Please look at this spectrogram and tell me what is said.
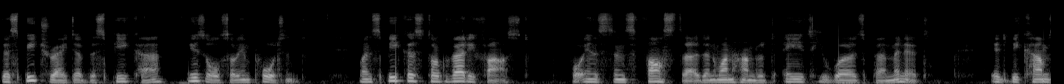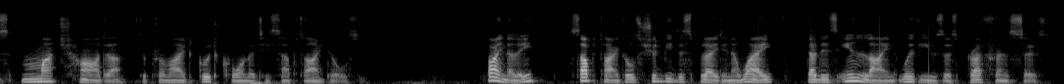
The speech rate of the speaker is also important. When speakers talk very fast, for instance faster than 180 words per minute, it becomes much harder to provide good quality subtitles. Finally, subtitles should be displayed in a way that is in line with users' preferences.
